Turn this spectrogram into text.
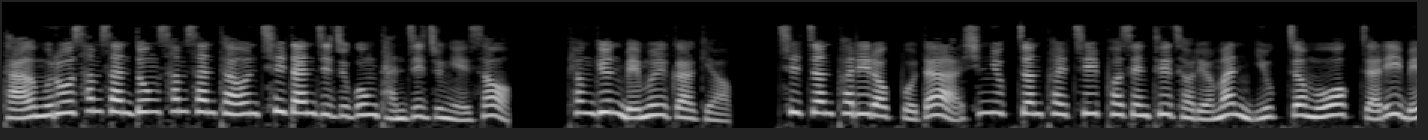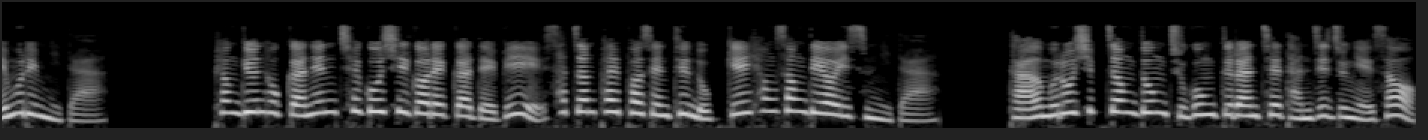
다음으로 삼산동 삼산타운 7단지 주공 단지 중에서 평균 매물 가격 7.81억보다 16.87% 저렴한 6.5억짜리 매물입니다. 평균 호가는 최고 실거래가 대비 4.8% 높게 형성되어 있습니다. 다음으로 십정동 주공뜰 한채 단지 중에서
